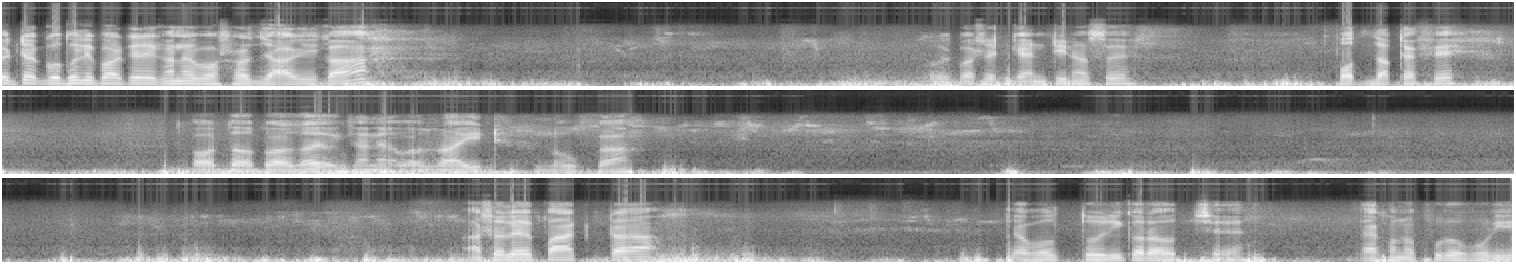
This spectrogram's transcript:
এটা গোধূলি পার্কের এখানে বসার জায়গা। ওই পাশে ক্যান্টিন আছে, পদ্মা ক্যাফে। দাওয়া পাওয়া যায়, ওইখানে আবার রাইড, নৌকা। আসলে পার্কটা কেবল তৈরি করা হচ্ছে, এখনও পুরোপুরি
